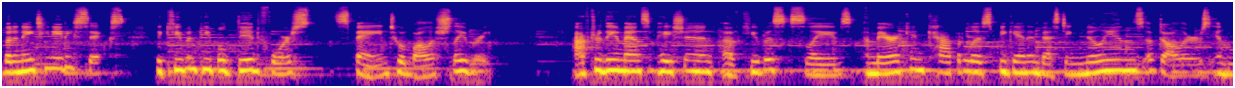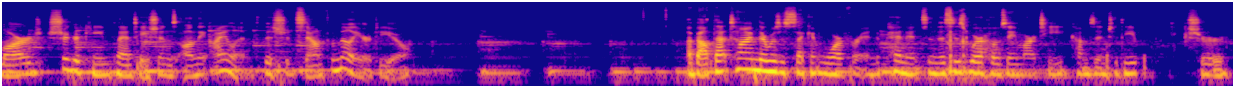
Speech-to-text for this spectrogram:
But in 1886, the Cuban people did force Spain to abolish slavery. After the emancipation of Cuba's slaves, American capitalists began investing millions of dollars in large sugarcane plantations on the island. This should sound familiar to you. About that time, there was a second war for independence, and this is where Jose Marti comes into the picture.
